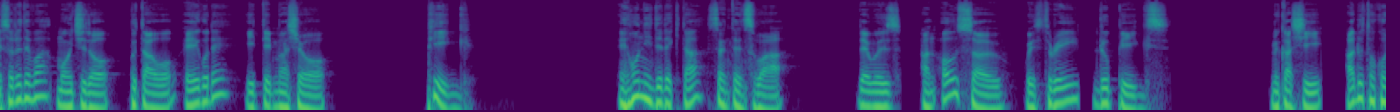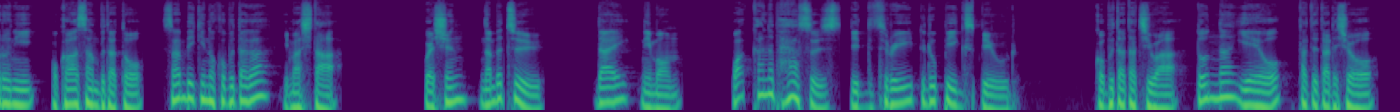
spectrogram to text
それではもう一度豚を英語で言ってみましょう。pig 絵本に出てきたセンテンスは There was an oso with three little pigs. 昔、あるところにお母さん豚と3匹の子豚がいました。Question number two 第2問 What kind of houses did the three little pigs build? 子豚たちはどんな家を建てたでしょう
